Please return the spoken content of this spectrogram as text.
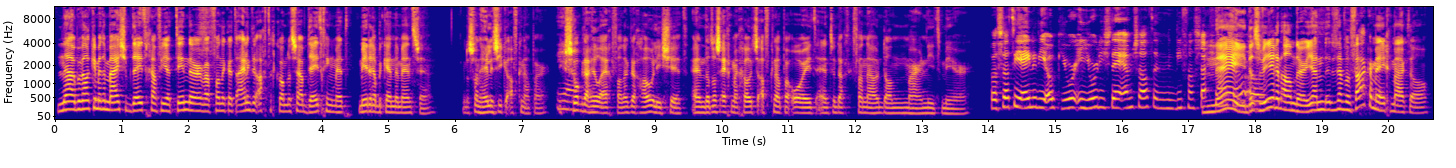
Nou, ik ben wel een keer met een meisje op date gegaan via Tinder... waarvan ik uiteindelijk erachter kwam dat zij op date ging met meerdere bekende mensen. Dat was zo'n hele zieke afknapper. Ik schrok daar heel erg van. Ik dacht, holy shit. En dat was echt mijn grootste afknapper ooit. En toen dacht ik van, nou, dan maar niet meer. Was dat die ene die ook in Jordi's DM zat en die van Sasha? Nee, dat is weer een ander. Ja, dat hebben we vaker meegemaakt al.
